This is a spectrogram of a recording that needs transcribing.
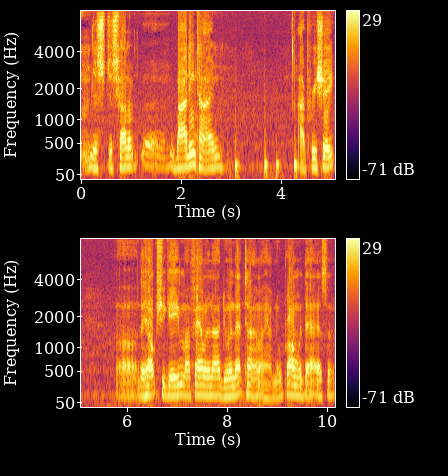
just just kind of uh, biding time. I appreciate uh, the help she gave my family and I during that time. I have no problem with that as a,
